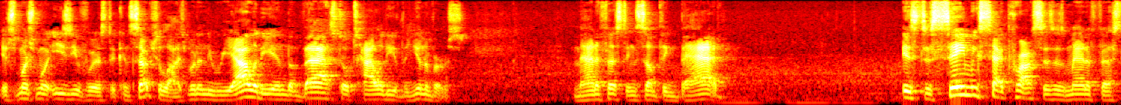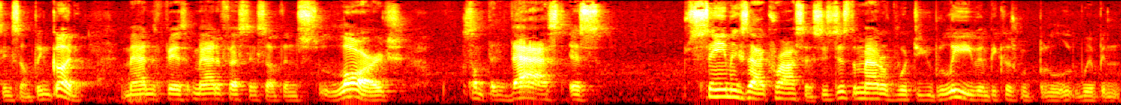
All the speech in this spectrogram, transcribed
It's much more easier for us to conceptualize. But in the reality, in the vast totality of the universe, manifesting something bad is the same exact process as manifesting something good. Manifest, manifesting something large, something vast is same exact process. It's just a matter of what do you believe, and because we've, we've been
